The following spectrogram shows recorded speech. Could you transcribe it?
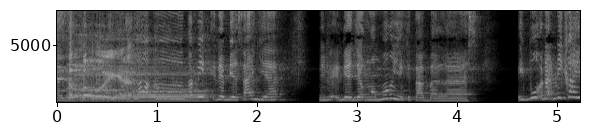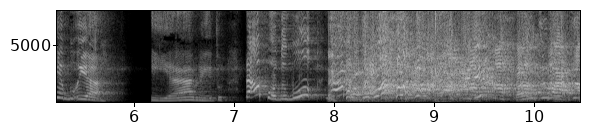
gitu. Oh, iya. Heeh, tapi dia biasa aja. Dia- Diajak ngomong ya kita balas. Ibu udah nikah ya bu ya? Iya, bilang gitu. Nah apa tuh bu? Nah, apa tuh, Bu?" Jadi lucu-lucu.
